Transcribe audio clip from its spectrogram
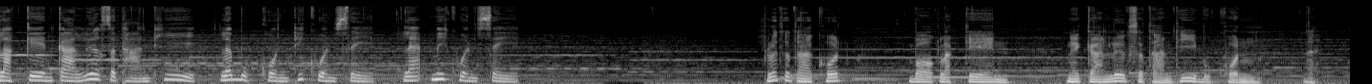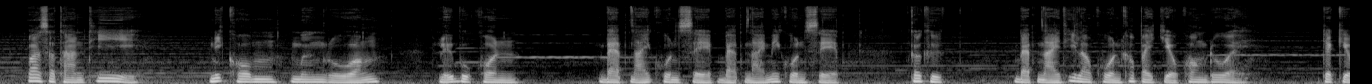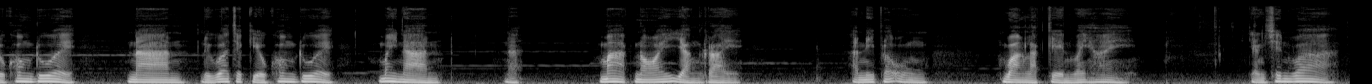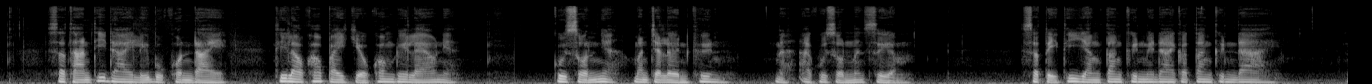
หลักเกณฑ์การเลือกสถานที่และบุคคลที่ควรเสพและไม่ควรเสพ พระตถาคตบอกหลักเกณฑ์ในการเลือกสถานที่บุคคลนะว่าสถานที่ นิคม เมืองหลวง หรือบุคคล แบบไหนควรเสพ แบบไหนไม่ควรเสพ ก็คือแบบไหนที่เราควรเข้าไปเกี่ยวข้องด้วย จะเกี่ยวข้องด้วย นานหรือว่าจะเกี่ยวข้องด้วยไม่นานนะมากน้อยอย่างไร อันนี้พระองค์วางหลักเกณฑ์ไว้ให้ อย่างเช่นว่า สถานที่ใดหรือบุคคลใดที่เราเข้าไปเกี่ยวข้องด้วยแล้วเนี่ยกุศลเนี่ยมันจเจริญขึ้นนะอกุศลมันเสื่อม สติที่ยังตั้งขึ้นไม่ได้ก็ตั้งขึ้นได้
